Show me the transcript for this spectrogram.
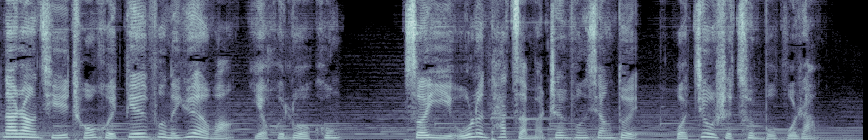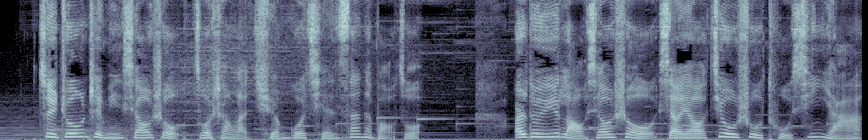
那让其重回巅峰的愿望也会落空。所以无论他怎么针锋相对，我就是寸步不让。最终，这名销售坐上了全国前三的宝座。而对于老销售想要旧树吐新芽，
